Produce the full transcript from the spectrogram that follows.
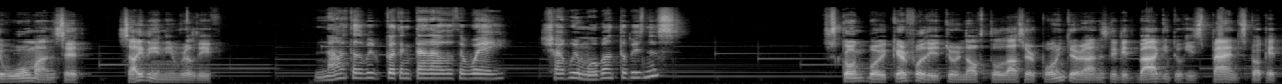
The woman said, sighing in relief. Now that we've gotten that out of the way, shall we move on to business? Skunk Boy carefully turned off the laser pointer and slid it back into his pants pocket.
